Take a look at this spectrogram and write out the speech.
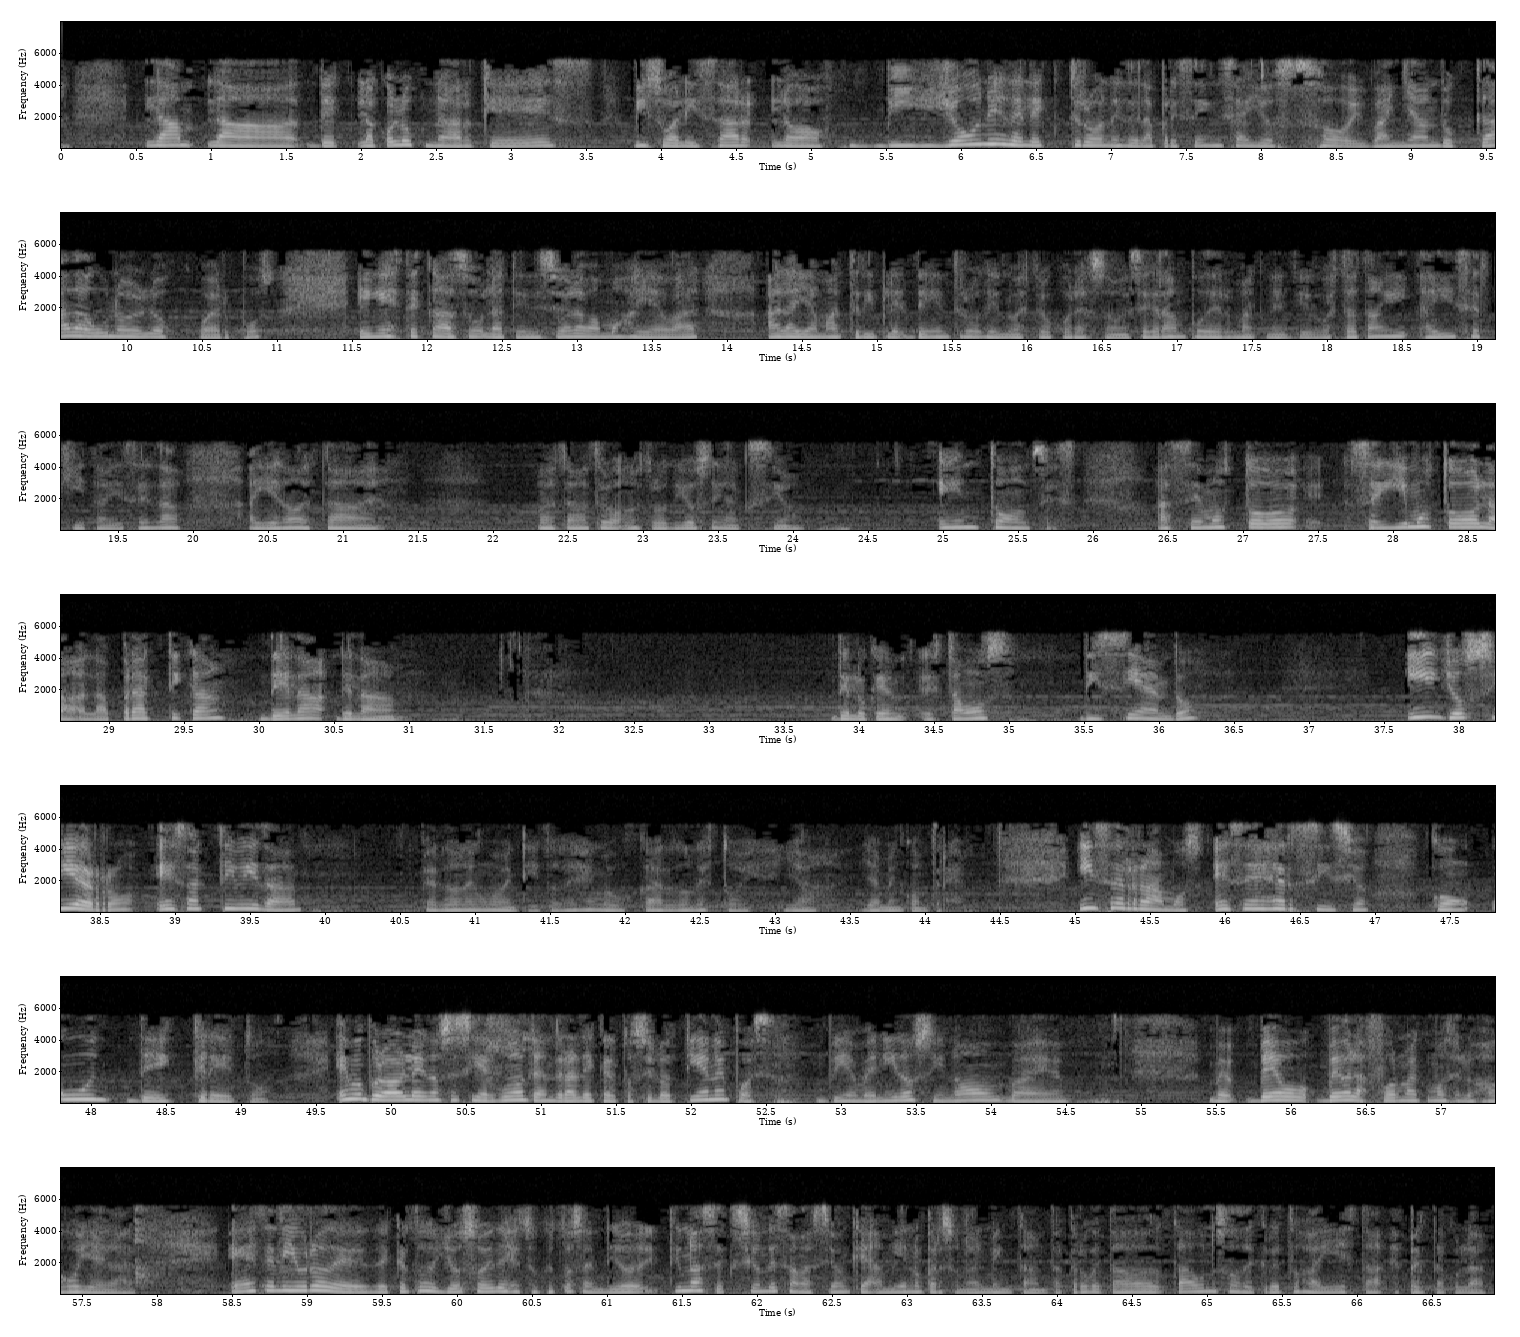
la, la, de, la columnar, que es visualizar los billones de electrones de la presencia yo soy bañando cada uno de los cuerpos, en este caso la atención la vamos a llevar a la llama triple dentro de nuestro corazón, ese gran poder magnético, está tan ahí cerquita, esa es la, ahí es donde está, donde está nuestro, nuestro Dios en acción. Entonces, hacemos todo, seguimos toda la, la, práctica de la, de la, de lo que estamos diciendo. Y yo cierro esa actividad, perdonen un momentito, déjenme buscar dónde estoy, ya, ya me encontré. Y cerramos ese ejercicio con un decreto. Es muy probable, no sé si alguno tendrá el decreto. Si lo tiene, pues bienvenido. Si no, eh, veo, veo la forma de cómo se los hago llegar. En este libro de decretos Yo Soy de Jesucristo Ascendido, tiene una sección de sanación que a mí en lo personal me encanta. Creo que cada uno de esos decretos ahí está espectacular.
